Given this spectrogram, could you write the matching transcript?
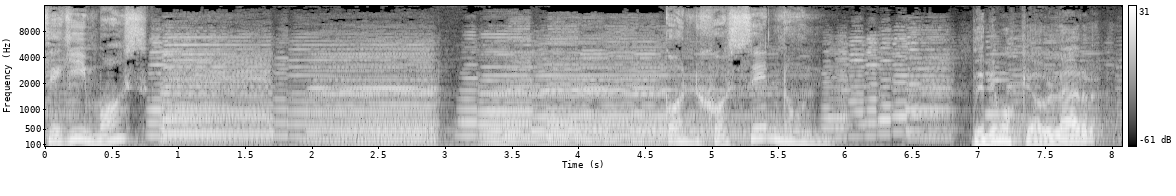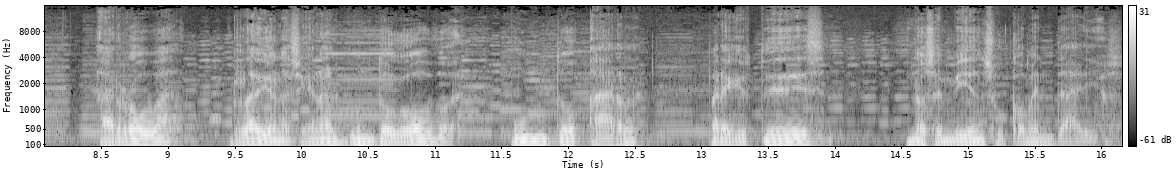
Seguimos con José Nun. Tenemos que hablar arroba radionacional.gov.ar para que ustedes nos envíen sus comentarios.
